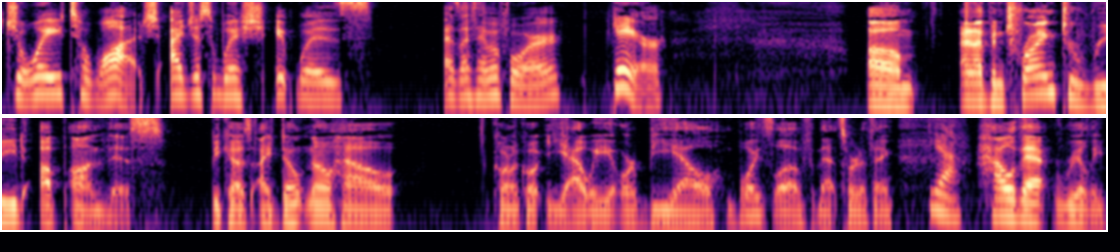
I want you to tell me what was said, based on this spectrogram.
joy to watch. I just wish it was, as I said before, gayer. Um, and I've been trying to read up on this because I don't know how, quote unquote, yaoi or BL, boys love, that sort of thing, Yeah. how that really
